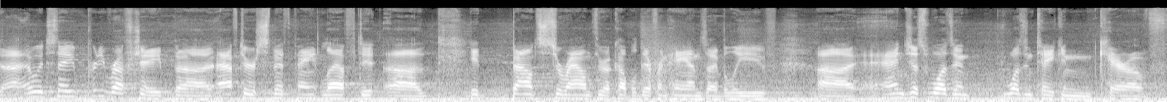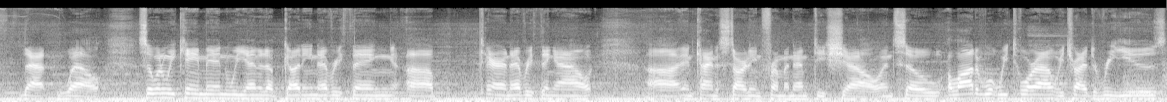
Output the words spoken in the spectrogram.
I would say, pretty rough shape. Uh, after Smith Paint left, it, uh, it bounced around through a couple different hands, I believe, uh, and just wasn't wasn't taken care of that well. So when we came in, we ended up gutting everything, uh, tearing everything out. Uh, and kind of starting from an empty shell. And so a lot of what we tore out, we tried to reuse.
